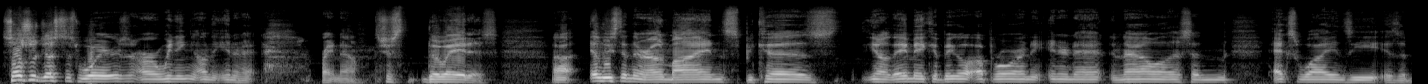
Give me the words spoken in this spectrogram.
social justice warriors are winning on the internet right now. It's just the way it is. Uh, at least in their own minds, because you know they make a big uproar on the internet, and now all of a sudden X, Y, and Z is a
